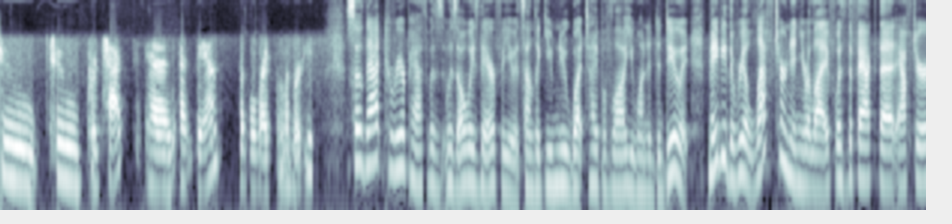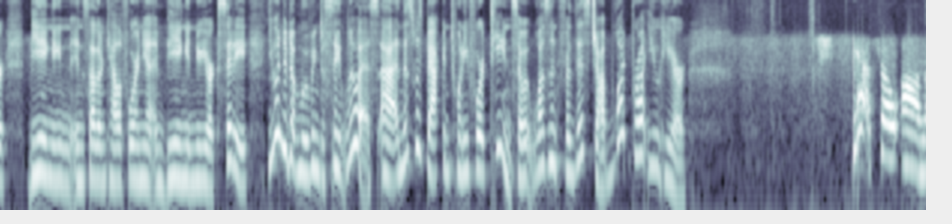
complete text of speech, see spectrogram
to to protect and advance civil rights and liberties. So that career path was was always there for you. It sounds like you knew what type of law you wanted to do. It maybe the real left turn in your life was the fact that after being in, in Southern California and being in New York City, you ended up moving to St. Louis, uh, and this was back in 2014. So it wasn't for this job. What brought you here? Yeah, so um,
